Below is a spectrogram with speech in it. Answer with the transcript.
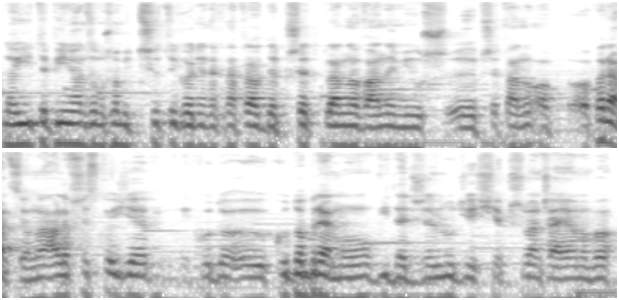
No i te pieniądze muszą być trzy tygodnie tak naprawdę przed planowanym już, e, przed planą op- operacją, no ale wszystko idzie ku, do, ku dobremu. Widać, że ludzie się przyłączają, no bo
